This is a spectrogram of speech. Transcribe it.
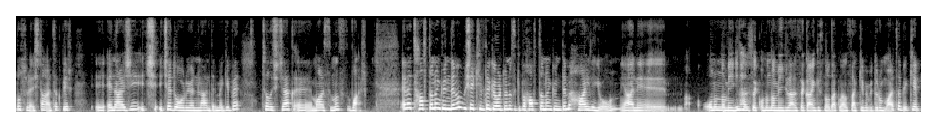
bu süreçte artık bir enerjiyi iç, içe doğru yönlendirme gibi çalışacak Mars'ımız var. Evet haftanın gündemi bu şekilde gördüğünüz gibi haftanın gündemi hayli yoğun. Yani onunla mı ilgilensek, onunla mı ilgilensek, hangisine odaklansak gibi bir durum var. Tabii ki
